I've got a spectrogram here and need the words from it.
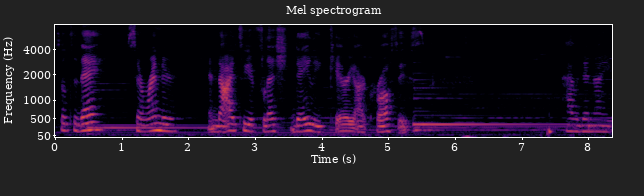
So today, surrender and die to your flesh daily. Carry our crosses. Have a good night.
